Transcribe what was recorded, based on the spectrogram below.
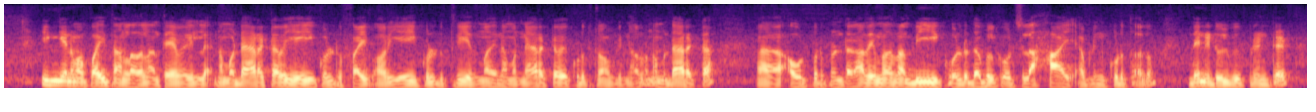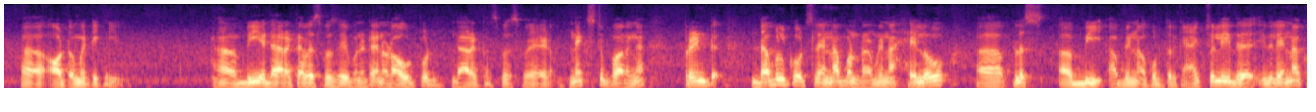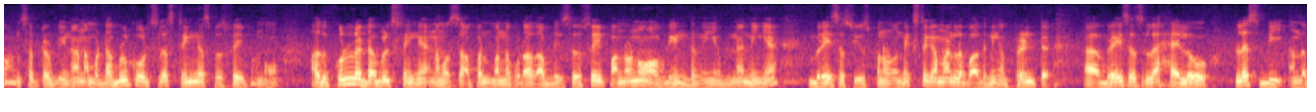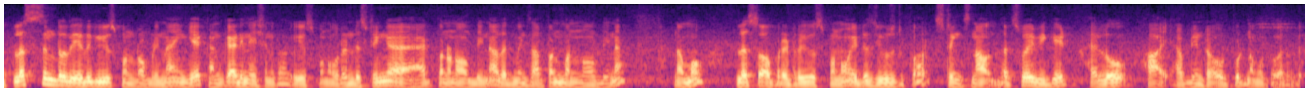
இங்கே நம்ம பைத்தானில் அதெல்லாம் தேவையில்லை. நம்ம டேரெக்டாகவே A equal to five or A equal to three இது மாதிரி நம்ம டேரெக்டாகவே கொடுத்துட்டோம் அப்படின்னாலும் நம்ம டேரெக்டாக அவுட் புட் பிரிண்டர் அதே மாதிரி தான் பி ஈக்குவல் டு டபுள் கோட்ஸில் ஹாய் அப்படின்னு கொடுத்தாலும் then it will be printed automatically BA டேரெக்டாகவே ஸ்பெசிஃபை பண்ணிவிட்டு என்னோடய அவுட்புட் டேரெக்டாக ஸ்பெசிஃபை ஆகிடும் நெக்ஸ்ட்டு பாருங்கள் பிரிண்ட் டபுள் கோட்ஸில் என்ன பண்ணுறேன் அப்படின்னா ஹெலோ ப்ளஸ் பி அப்படின்னு நான் கொடுத்துருக்கேன். ஆக்சுவலி இதில் இதில் என்ன கான்செப்ட் அப்படின்னா நம்ம டபுள் கோட்ஸில் ஸ்ட்ரிங்கை ஸ்பெசிஃபை பண்ணுவோம். அதுக்குள்ளே டபுள் ஸ்ட்ரிங்கை நம்ம அப்பன் பண்ணக்கூடாது. அப்படி ஸ்பெசிஃபை பண்ணணும் அப்படின்றீங்க அப்படின்னா நீங்கள் பிரேசஸ் யூஸ் பண்ணணும். நெக்ஸ்ட் கமெண்டில் பார்த்துட்டிங்க பிரிண்ட் பிரேசஸில் ஹெலோ ப்ளஸ் பி அந்த ப்ளஸ்ன்றது எதுக்கு யூஸ் பண்ணுறோம் அப்படின்னா இங்கே கன்காடினேஷனுக்காக யூஸ் பண்ணுவோம். ரெண்டு ஸ்ட்ரிங்கை ஆட் பண்ணணும் அப்படின்னா தட் மீன்ஸ் அப்பன் பண்ணணும் அப்படின்னா நம்ம ப்ளஸ் ஆப்ரேட்டர் யூஸ் பண்ணுவோம் it is used for strings நான் that's why we get hello hi அப்படின்ற அவுட்புட் நமக்கு வருது.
